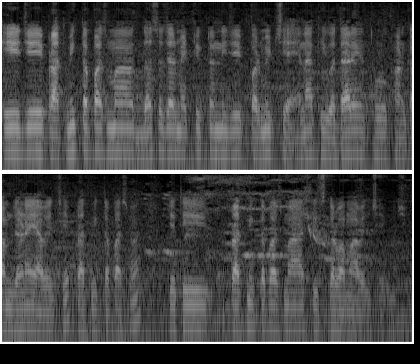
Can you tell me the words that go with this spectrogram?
એ જે પ્રાથમિક તપાસમાં દસ હજાર મેટ્રિક ટનની જે પરમિટ છે, એનાથી વધારે થોડું ખાણકામ જણાઈ આવેલ છે પ્રાથમિક તપાસમાં, જેથી પ્રાથમિક તપાસમાં સીઝ કરવામાં આવેલ છે.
